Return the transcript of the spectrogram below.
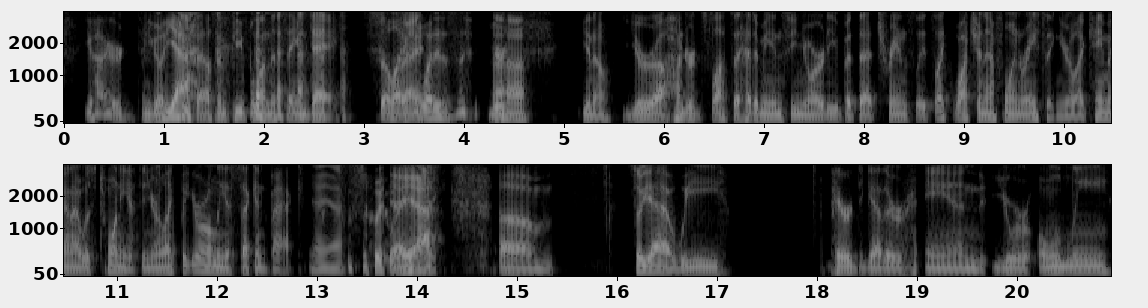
you hired when you go, yeah. 2,000 people on the same day. So, like, Right. what is, you're, Uh-huh. you know, you're a hundred slots ahead of me in seniority, but that translates like watching F1 racing. You're like, hey man, I was 20th, and you're like, but you're only a second back. Yeah, yeah. so it Yeah, yeah. like, um, so yeah, we paired together, and you're only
